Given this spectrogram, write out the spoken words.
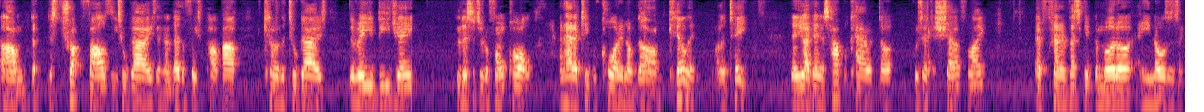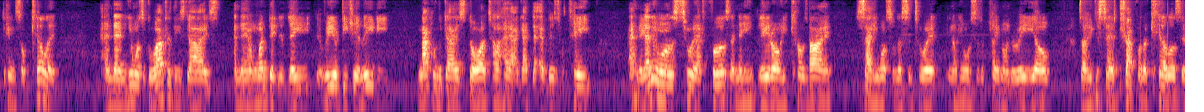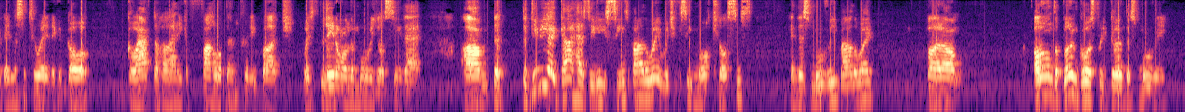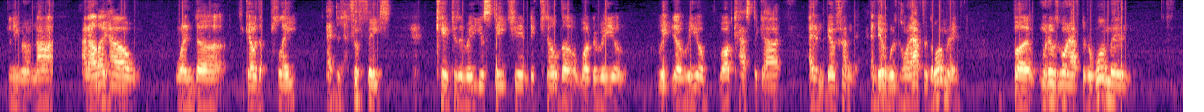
Um, the, this truck follows these two guys, and another face pop out, killing the two guys. The radio DJ listened to the phone call and had a tape recording of the um, killing on the tape. Then you got Dennis Hopper character, who's like a sheriff, like trying to investigate the murder, and he knows it's like the kill it. And then he wants to go after these guys. And then one day, the lady, the radio DJ lady, knock on the guy's door and tell, "Hey, I got the evidence on tape." And the guy didn't want to listen to it at first, and then he, later on he comes by, said he wants to listen to it. You know, he wants to play it on the radio, so he could set a trap for the killers. If they listen to it, they could go go after her, and he could follow them pretty much. Which later on the movie you'll see that. Um, the the DVD I got has deleted scenes, by the way, which you can see more kill scenes in this movie, by the way. But um, oh, the blood and gore is pretty good in this movie, believe it or not. And I like how when the, the guy with the plate and the Leatherface came to the radio station, they killed the one of the radio radio, radio broadcaster guy, and they were trying, and they was going after the woman. But when it was going after the woman,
